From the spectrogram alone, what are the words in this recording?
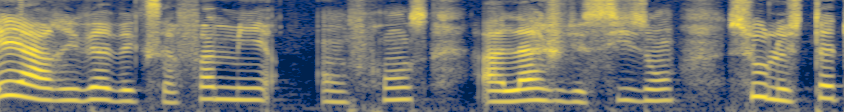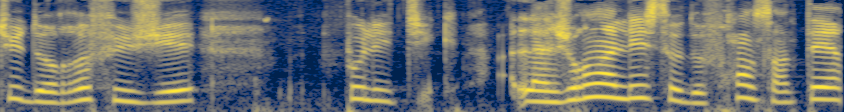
est arrivé avec sa famille en France à l'âge de 6 ans sous le statut de réfugié La journaliste de France Inter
